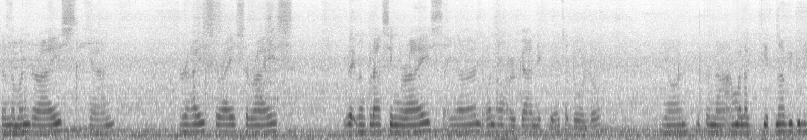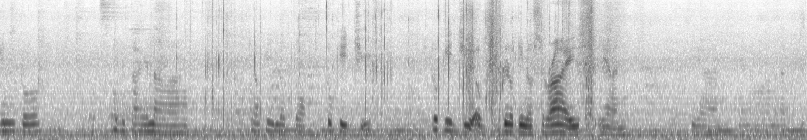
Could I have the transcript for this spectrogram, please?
Ito naman rice. Yan. Rice, rice, rice. Iba-ibang klaseng rice. Ayan. Doon ang organic doon sa dulo. Yan. Ito na ang malagkit na bibilihin ko. Bili tayo ng ng kilo to. 2 kg. 2 kg of glutinous rice. Yan. Yan. Yan ang mga malagkit.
